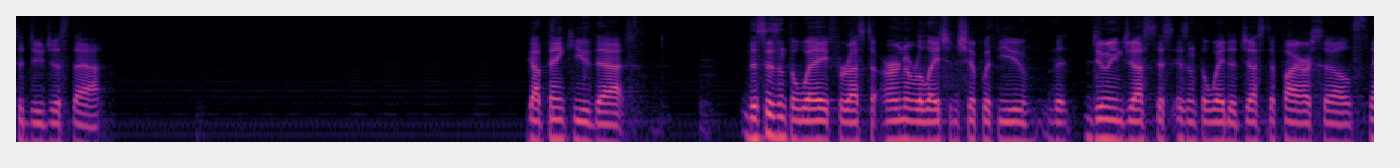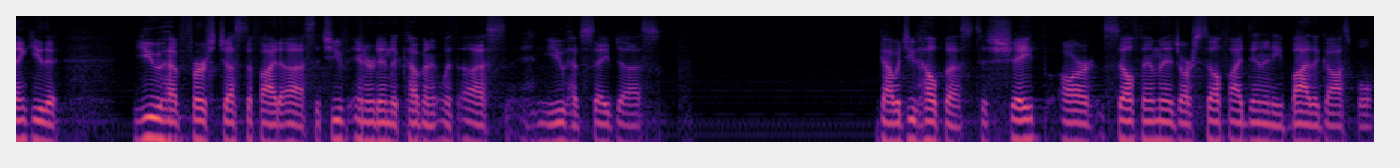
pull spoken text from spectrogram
to do just that? God, thank you that this isn't the way for us to earn a relationship with you, that doing justice isn't the way to justify ourselves. Thank you that you have first justified us, that you've entered into covenant with us, and you have saved us. God, would you help us to shape our self image, our self identity by the gospel?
